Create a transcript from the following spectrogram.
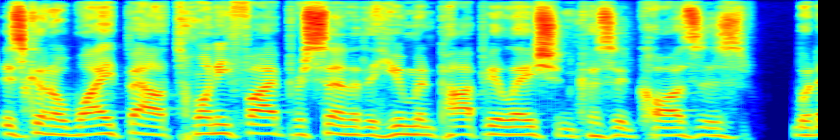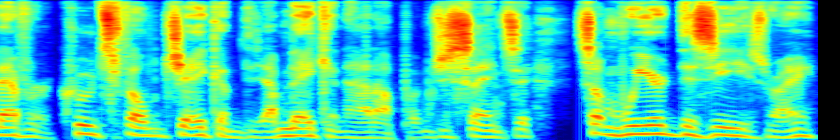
is going to wipe out 25% of the human population because it causes whatever, Creutzfeldt Jakob. I'm making that up. I'm just saying some weird disease, right?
